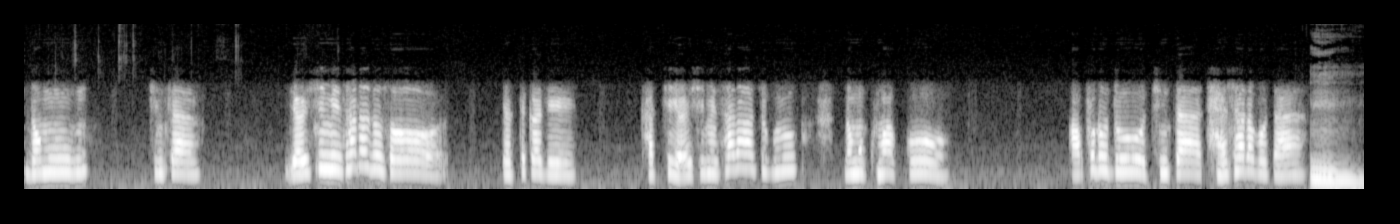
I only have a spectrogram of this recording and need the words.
너무, 진짜, 열심히 살아줘서, 여태까지 같이 열심히 살아가지고, 너무 고맙고, 앞으로도 진짜 잘 살아보자. 음.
